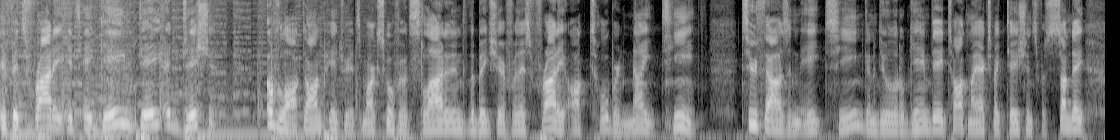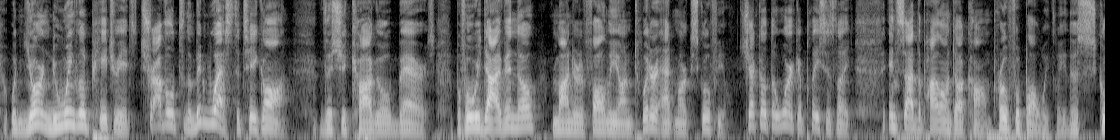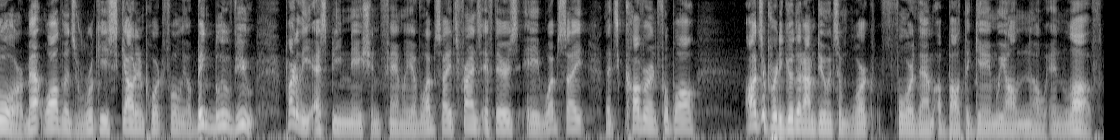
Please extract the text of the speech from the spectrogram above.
If it's Friday, it's a game day edition of Locked On Patriots. Mark Schofield slided into the big chair for this Friday, October 19th. 2018. Going to do a little game day talk, my expectations for Sunday when your New England Patriots travel to the Midwest to take on the Chicago Bears. Before we dive in, though, reminder to follow me on Twitter at Mark Schofield. Check out the work at places like InsideThePylon.com, Pro Football Weekly, The Score, Matt Waldman's Rookie Scouting Portfolio, Big Blue View, part of the SB Nation family of websites. Friends, if there's a website that's covering football, odds are pretty good that I'm doing some work for them about the game we all know and love.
